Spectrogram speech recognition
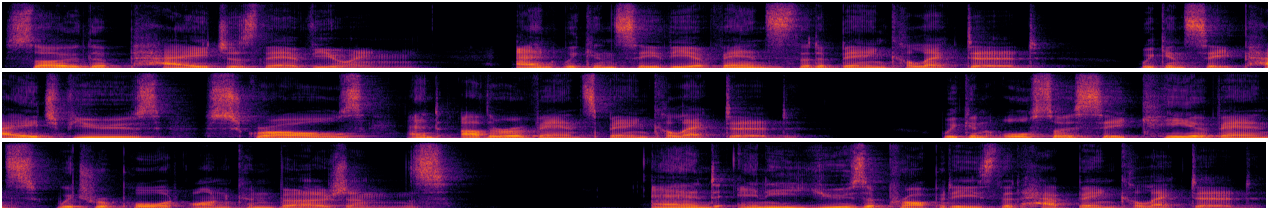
so the pages they're viewing. And we can see the events that are being collected. We can see page views, scrolls, and other events being collected. We can also see key events which report on conversions and any user properties that have been collected.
